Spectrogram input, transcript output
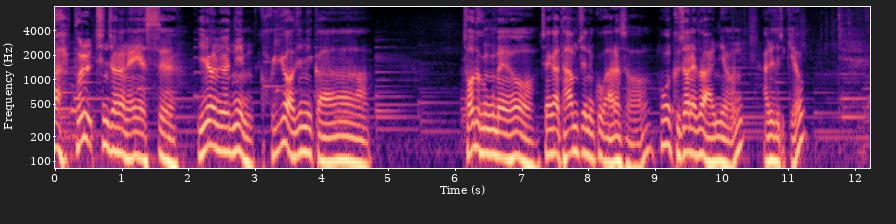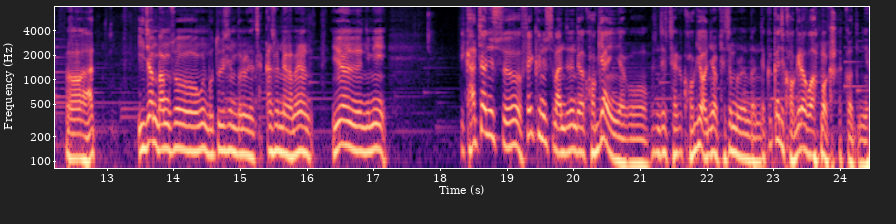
자, 불친절한 AS. 이현 의원님, 거기가 어딥니까? 저도 궁금해요. 제가 다음 주에는 꼭 알아서, 혹은 그 전에도 알면 알려드릴게요. 어, 아, 이전 방송을 못 들으신 분을 잠깐 설명하면, 이현 의원님이 이 가짜뉴스, 페이크뉴스 만드는 데가 거기 아니냐고. 근데 제가 거기 어디냐고 계속 물어봤는데 끝까지 거기라고 한번 갔거든요.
